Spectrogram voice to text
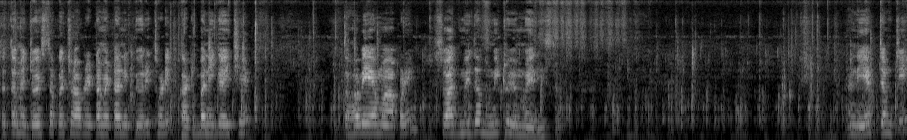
તો તમે જોઈ શકો છો, આપણે ટમેટાની પ્યુરી થોડી ઘટ બની ગઈ છે. તો હવે એમાં આપણે સ્વાદ મુજબ મીઠું ઉમેરીશું. અને એક ચમચી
